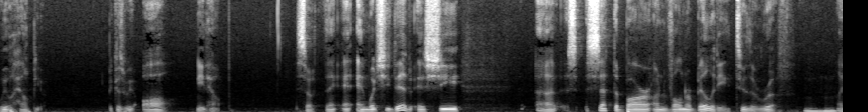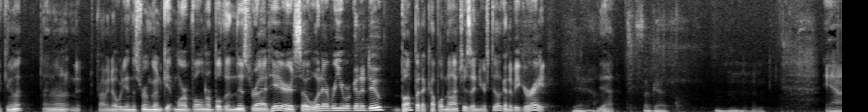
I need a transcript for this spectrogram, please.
"We'll help you," because we all need help so th- and what she did is she uh, set the bar on vulnerability to the roof. Mm-hmm. Like you know what? I know probably nobody in this room going to get more vulnerable than this right here. So whatever you were going to do, bump it a couple notches, and you're still going to be great. Yeah. Yeah. So good. Mm-hmm. Yeah.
